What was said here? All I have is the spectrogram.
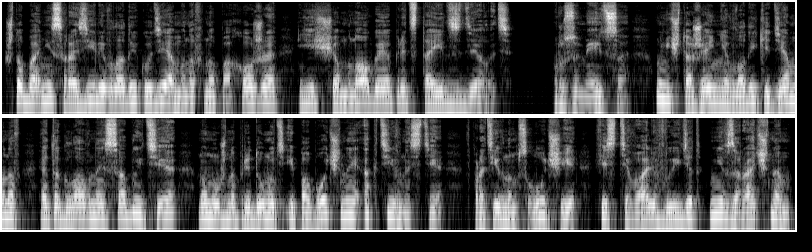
чтобы они сразили владыку демонов, но, похоже, еще многое предстоит сделать. Разумеется, уничтожение владыки демонов – это главное событие, но нужно придумать и побочные активности. В противном случае фестиваль выйдет невзрачным.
